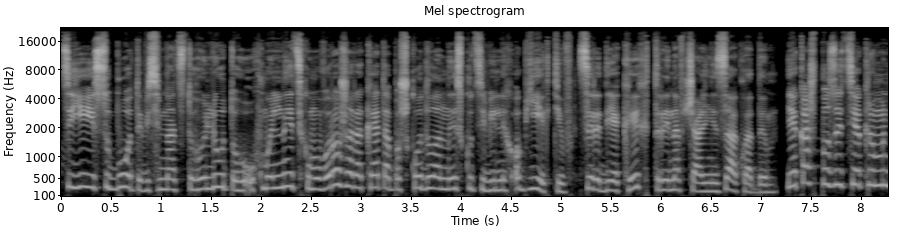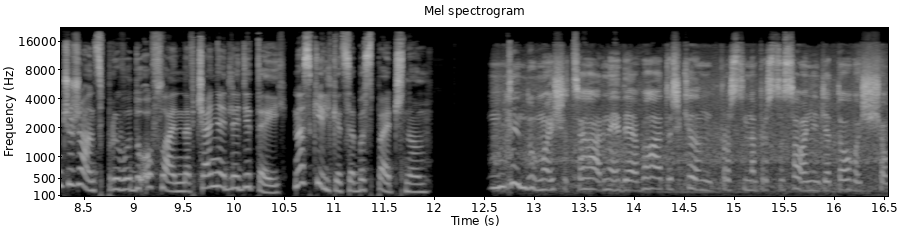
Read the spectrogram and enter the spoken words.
Цієї суботи, 18 лютого, у Хмельницькому ворожа ракета пошкодила низку цивільних об'єктів, серед яких три навчальні заклади. Яка ж позиція кременчужан з приводу офлайн навчання для дітей? Наскільки це безпечно? Не думаю, що це гарна ідея. Багато шкіл просто не пристосовані для того, щоб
